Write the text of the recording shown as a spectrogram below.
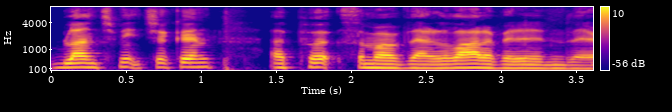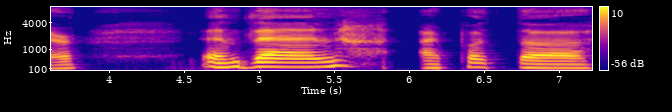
lunch meat chicken. I put some of that, a lot of it in there. And then I put the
